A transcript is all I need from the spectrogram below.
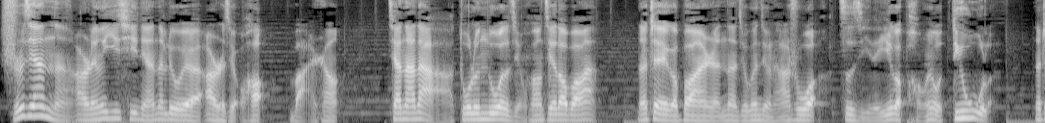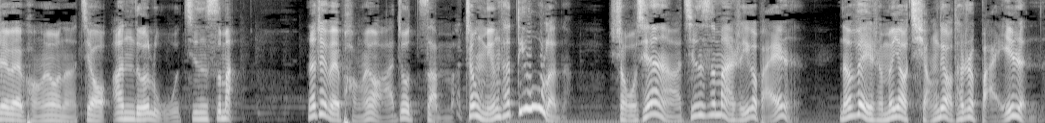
时间呢？二零一七年的六月二十九号晚上，加拿大啊多伦多的警方接到报案。那这个报案人呢就跟警察说自己的一个朋友丢了。那这位朋友呢叫安德鲁金斯曼。那这位朋友啊就怎么证明他丢了呢？首先啊，金斯曼是一个白人，那为什么要强调他是白人呢？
